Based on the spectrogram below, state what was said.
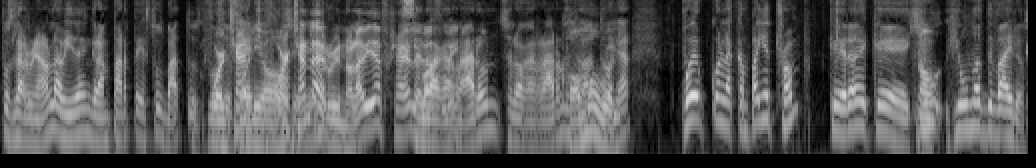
pues le arruinaron la vida en gran parte de estos vatos. los de 4chan, serio? 4chan Sí. la arruinó la vida a Shia se lo LaBeouf, agarraron, se lo agarraron. ¿Cómo. Fue con la campaña de Trump, que era de que he, No. will, he will not divide us.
